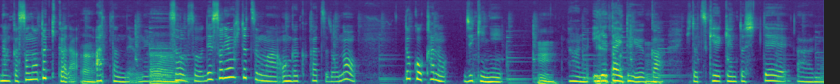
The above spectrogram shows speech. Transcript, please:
なんかその時からうん。あったんだよね。うん。そうそう。でそれを一つまあ音楽活動のどこかの時期にうんあの入れたいというか、うん一つ経験としてあの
